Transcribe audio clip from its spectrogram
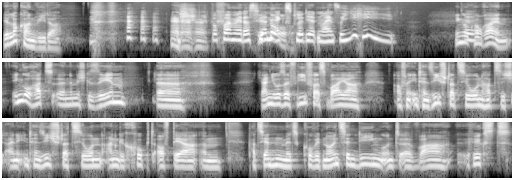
Wir lockern wieder. Bevor mir das Hirn Ingo. explodiert, meinst du, jihi. Ingo, komm rein. Ingo hat äh, nämlich gesehen, äh, Jan-Josef Liefers war ja auf einer Intensivstation, hat sich eine Intensivstation angeguckt, auf der ähm, Patienten mit Covid-19 liegen und äh, war höchst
